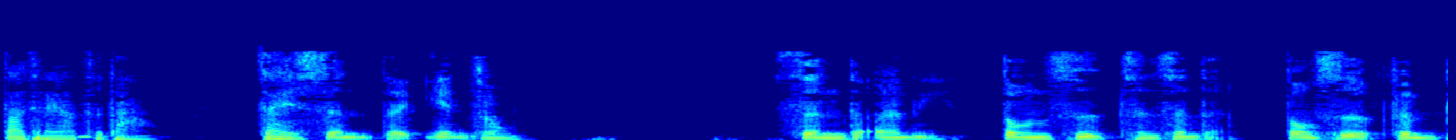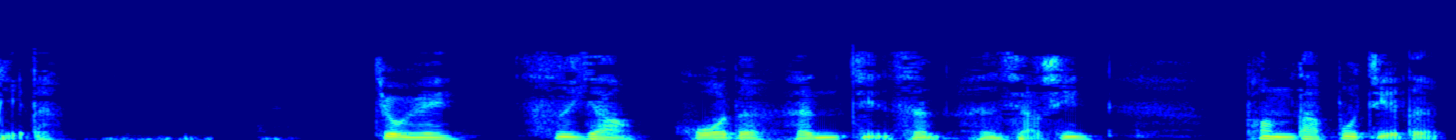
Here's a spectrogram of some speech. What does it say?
大家要知道，在神的眼中，神的儿女都是成圣的，都是分别的。旧约是要活得很谨慎、很小心，碰到不洁的，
